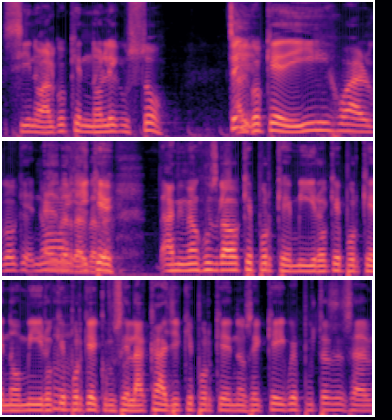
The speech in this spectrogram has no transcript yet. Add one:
sino algo que no le gustó. Sí. Algo que dijo, algo que no, Es verdad, y es que a mí me han juzgado que porque miro, que porque no miro, que Mm. porque crucé la calle, que porque no sé qué, güey, putas, o sea,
